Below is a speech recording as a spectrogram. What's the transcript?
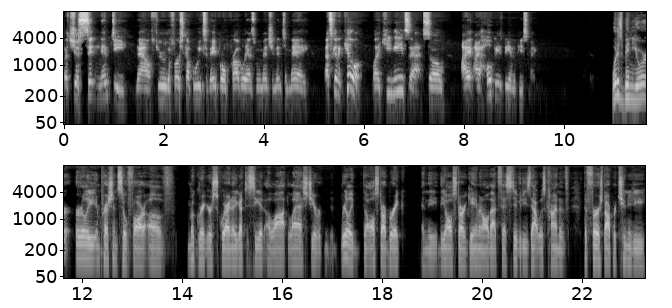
that's just sitting empty now through the first couple weeks of April, probably as we mentioned into May. That's going to kill him. Like he needs that. So I, I hope he's being a peacemaker. What has been your early impression so far of McGregor Square? I know you got to see it a lot last year. Really, the All Star break and the the All Star game and all that festivities, that was kind of the first opportunity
